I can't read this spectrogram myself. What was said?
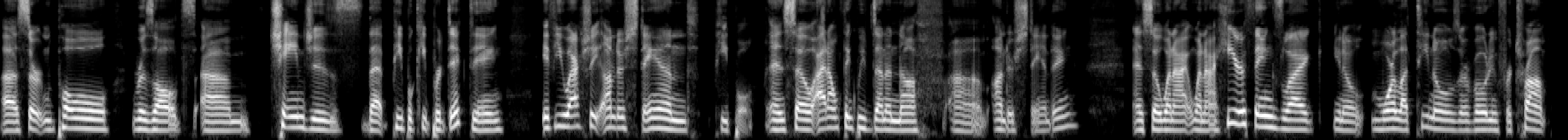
uh, certain poll results, um, changes that people keep predicting if you actually understand people. And so I don't think we've done enough um, understanding. And so when I when I hear things like, you know, more Latinos are voting for Trump,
